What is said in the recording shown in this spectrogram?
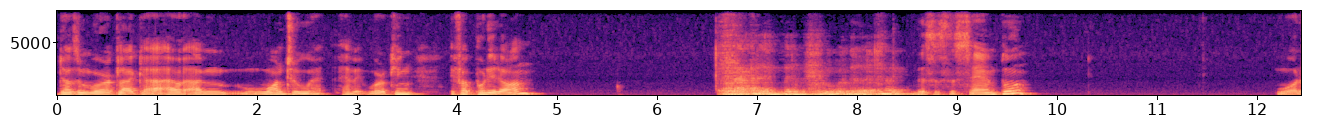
Doesn't work like I, I, I want to have it working. If I put it on, this is the sample. What?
